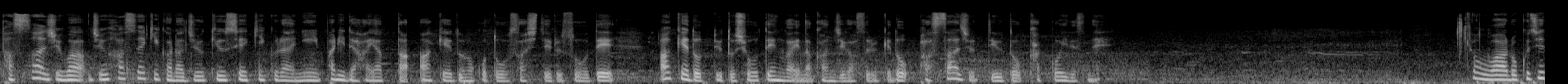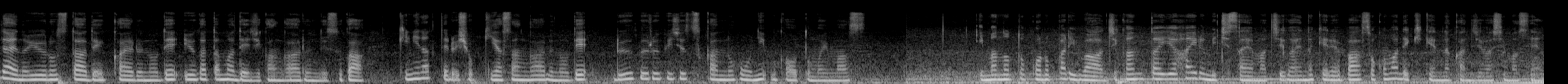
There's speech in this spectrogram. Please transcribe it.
パッサージュは18世紀から19世紀くらいにパリで流行ったアーケードのことを指しているそうでアーケードっていうと商店街な感じがするけどパッサージュっていうとかっこいいですね。今日は6時台のユーロスターで帰るので夕方まで時間があるんですが気になってる食器屋さんがあるのでルーブル美術館の方に向かおうと思います。今のところパリは時間帯や入る道さえ間違えなければそこまで危険な感じはしません。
